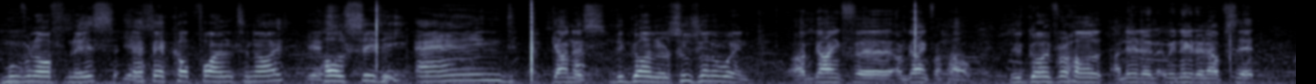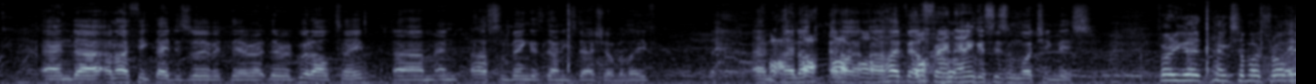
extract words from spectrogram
moving on from this, Yes. FA Cup final tonight. Yes. Hull City and Gunners, the Gunners. Who's going to win? I'm going for I'm going for Hull. You're going for Hull. I need an, we need an upset, and uh, and I think they deserve it. They're a, they're a good old team, um, and Arsene Wenger's done his dash, I believe. And, and, I, and I, I hope our friend Angus isn't watching this. Very good. Thanks so much, Robbie.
